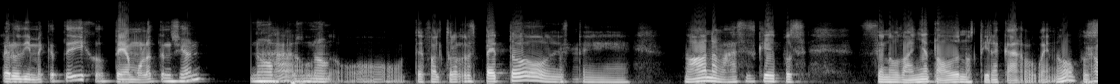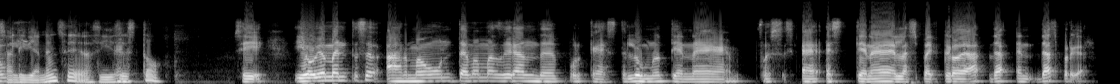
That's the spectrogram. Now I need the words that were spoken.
Pero dime qué te dijo. ¿Te llamó la atención? No, pues no. Te faltó el respeto, este. No, nada más es que pues se nos baña todo, nos tira carro, bueno, pues aliviánense, así es esto. Sí, y obviamente se arma un tema más grande porque este alumno tiene, pues, eh, tiene el espectro de, de, Asperger.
